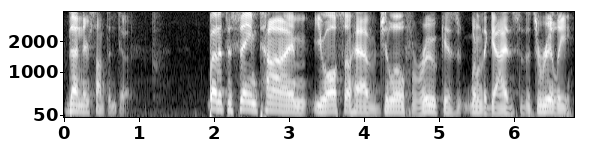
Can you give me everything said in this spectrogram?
then there's something to it. But at the same time, you also have Jalil Farooq is one of the guys that's really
